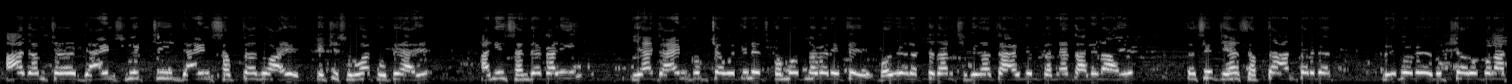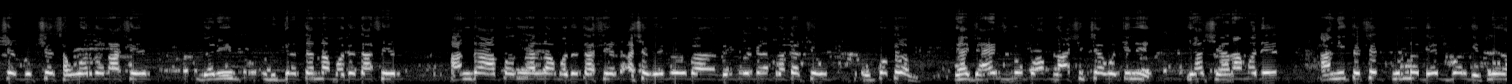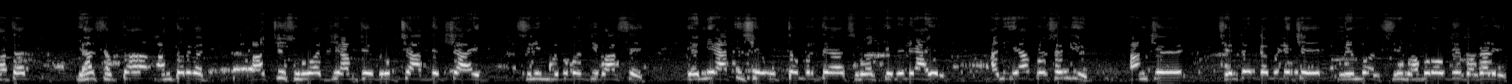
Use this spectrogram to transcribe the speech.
आज आमच्या जायंट स्वीटची जायंट सप्ताह जो आहे त्याची सुरुवात होते आहे. आणि संध्याकाळी या जायंट ग्रुपच्या वतीनेच कमोदनगर येथे भव्य रक्तदान शिबिराचं आयोजन करण्यात आलेलं आहे. तसेच या सप्ताह अंतर्गत वेगवेगळे वृक्षारोपण असेल वृक्ष संवर्धन असेल गरीब विद्यार्थ्यांना मदत असेल अंध अपंगांना मदत असेल असे वेगवेगळ्या वेगवेगळ्या प्रकारचे उपक्रम या जायंट ग्रुप ऑफ नाशिकच्या वतीने या शहरामध्ये आणि तसेच पूर्ण देशभर घेतले जातात. या सप्ताह अंतर्गत आजची सुरुवात जी आमचे ग्रुपचे अध्यक्ष आहेत श्री मधुकरजी बारसे यांनी अतिशय उत्तमरित्या सुरुवात केलेली आहे. आणि या प्रसंगी आमचे सेंट्रल कमिटीचे मेंबर श्री बाबूरावजी बगाडे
